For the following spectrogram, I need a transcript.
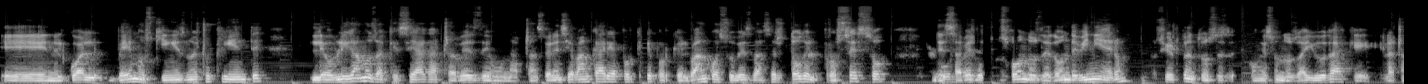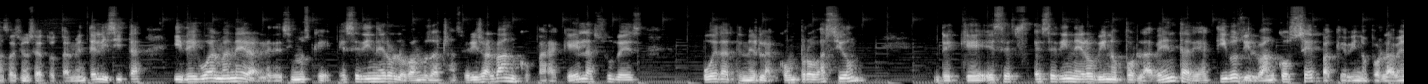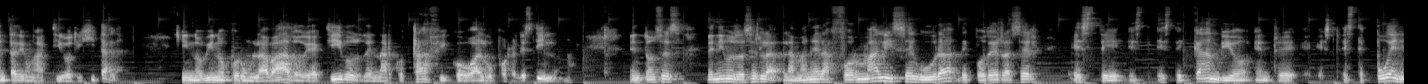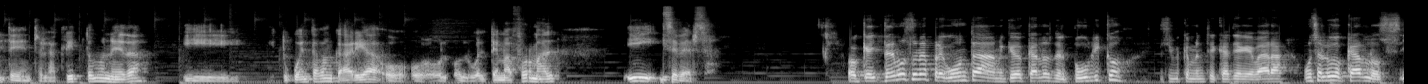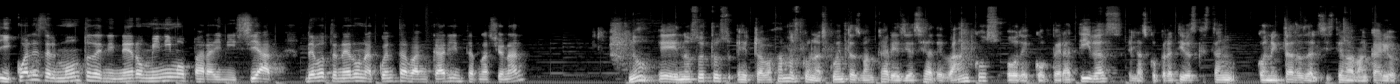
Eh, en el cual vemos quién es nuestro cliente, le obligamos a que se haga a través de una transferencia bancaria. ¿Por qué? Porque el banco a su vez va a hacer todo el proceso de saber de los fondos de dónde vinieron, ¿no es cierto? Entonces, con eso nos ayuda a que la transacción sea totalmente lícita y de igual manera le decimos que ese dinero lo vamos a transferir al banco para que él a su vez pueda tener la comprobación de que ese, ese dinero vino por la venta de activos y el banco sepa que vino por la venta de un activo digital y no vino por un lavado de activos, de narcotráfico o algo por el estilo. ¿no? Entonces, venimos a hacer la, manera formal y segura de poder hacer este, este, cambio entre este, puente entre la criptomoneda y, tu cuenta bancaria o, el tema formal y viceversa. Ok, tenemos una pregunta, mi querido Carlos, del público, específicamente Katia Guevara. Un saludo, Carlos. ¿Y cuál es el monto de dinero mínimo para iniciar? ¿Debo tener una cuenta bancaria internacional? No, eh, nosotros eh, trabajamos con las cuentas bancarias, ya sea de bancos o de cooperativas, las cooperativas que están conectadas al sistema bancario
